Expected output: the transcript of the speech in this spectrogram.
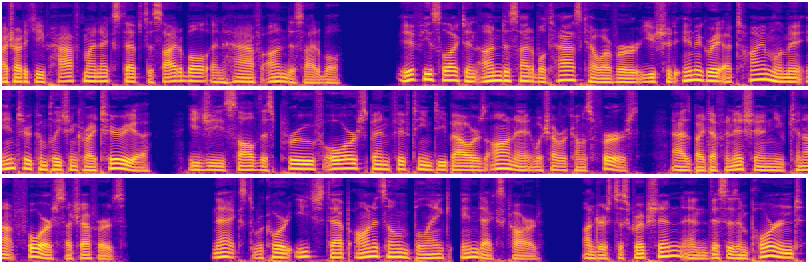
I try to keep half my next steps decidable and half undecidable. If you select an undecidable task, however, you should integrate a time limit into completion criteria, e.g., solve this proof or spend 15 deep hours on it, whichever comes first, as by definition, you cannot force such efforts. Next, record each step on its own blank index card. Under its description, and this is important,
